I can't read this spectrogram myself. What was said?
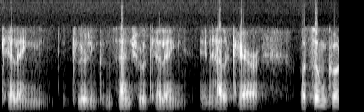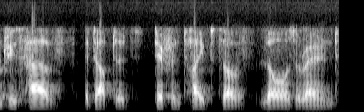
killing including consensual killing in healthcare but some countries have adopted different types of laws around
